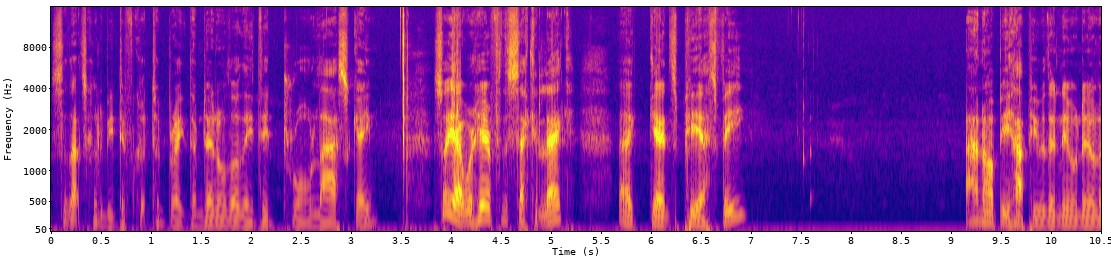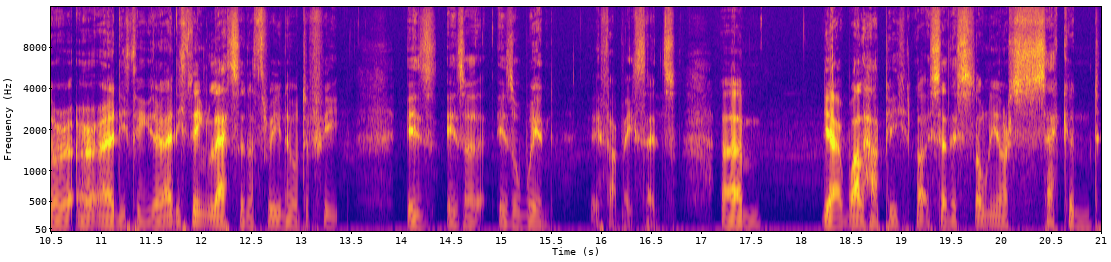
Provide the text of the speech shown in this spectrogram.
so that's going to be difficult to break them down, although they did draw last game. So yeah, we're here for the second leg against PSV and I'll be happy with a nil nil or, or anything. Anything less than a three 0 defeat is is a is a win, if that makes sense. Um, yeah, well happy. Like I said, this is only our second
